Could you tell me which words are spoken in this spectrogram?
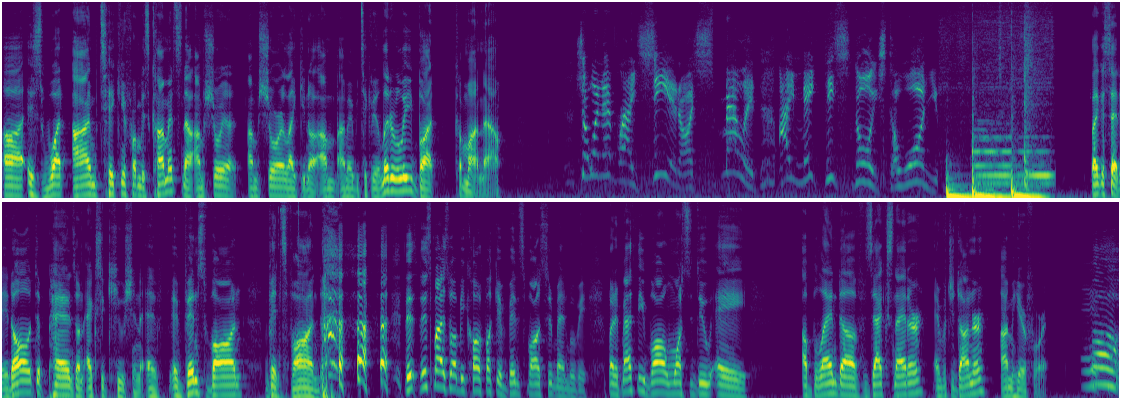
Uh, is what I'm taking from his comments. Now, I'm sure, I'm sure, like you know, I'm, I may be taking it literally, but come on now. So whenever I see it or smell it, I make this noise to warn you like I said, it all depends on execution. If, if Vince Vaughn, Vince Vaughn, this this might as well be called fucking Vince Vaughn Superman movie. But if Matthew Vaughn wants to do a a blend of Zack Snyder and Richard Donner, I'm here for it. Oh,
